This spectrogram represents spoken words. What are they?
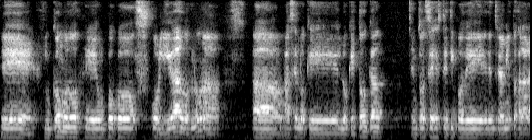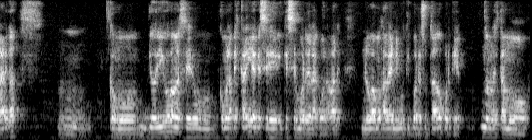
eh, incómodos, eh, un poco obligados ¿no? a, a, hacer lo que, lo que toca. Entonces este tipo de, entrenamientos a la larga, mm, como yo digo, van a ser como la pescadilla que se, que se muerde la cola, ¿vale? No vamos a ver ningún tipo de resultado porque no nos estamos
